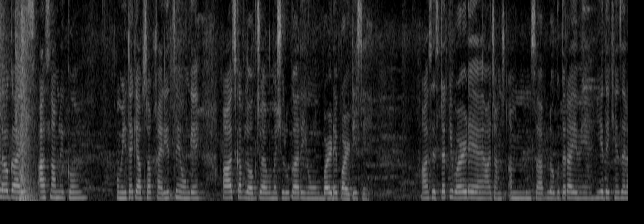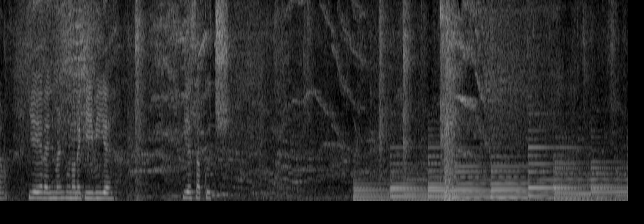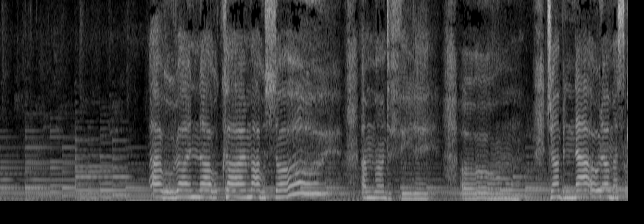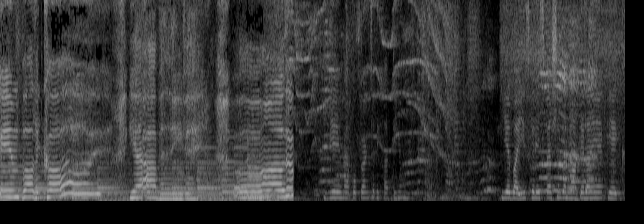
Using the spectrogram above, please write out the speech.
Hello guys अस्सलाम वालेकुम उम्मीद है कि आप सब खैरियत से होंगे। आज का व्लॉग जो है वो मैं शुरू कर रही हूँ बर्थडे पार्टी से। हाँ सिस्टर की बर्थडे है। आज हम हम सब लोग उधर आए हुए हैं। ये देखें ज़रा। ये अरेंजमेंट उन्होंने की हुई है। ये सब कुछ। I will run, I will climb, I will soar I'm undefeated, oh Jumping out of my skin, pull the cord Yeah, I believe it, oh the ये मैं आपको फ्रंट से दिखाती हूँ ये भाई इसके लिए स्पेशल बनवा के लाए हैं केक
